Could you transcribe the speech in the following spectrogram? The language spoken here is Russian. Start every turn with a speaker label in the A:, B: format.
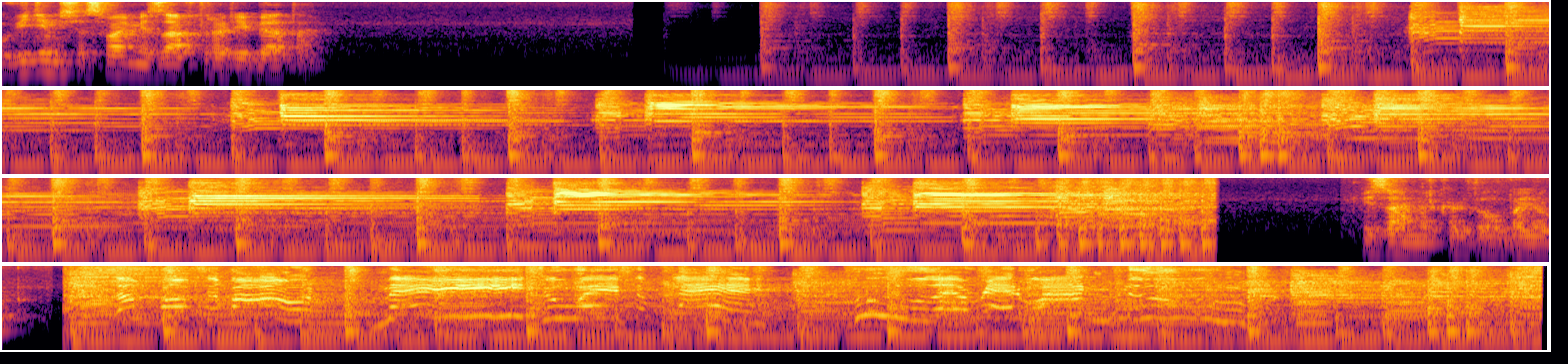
A: Увидимся с вами завтра, ребята. И замер, как долбоеб.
